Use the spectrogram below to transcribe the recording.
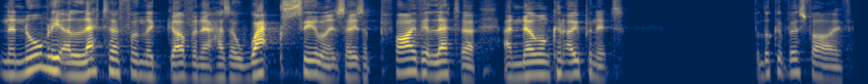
Now, normally a letter from the governor has a wax seal on it, so it's a private letter and no one can open it. But look at verse 5.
